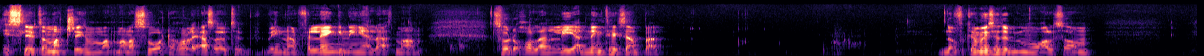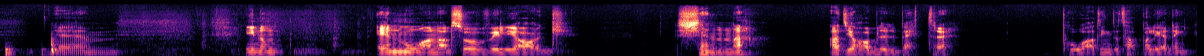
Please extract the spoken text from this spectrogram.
i slutet av matchen, liksom, man har svårt att hålla, alltså typ vinna en förlängning eller att man svårt att hålla en ledning till exempel. Då kan man ju sätta upp typ mål som eh, inom en månad så vill jag känna att jag har blivit bättre på att inte tappa ledning.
